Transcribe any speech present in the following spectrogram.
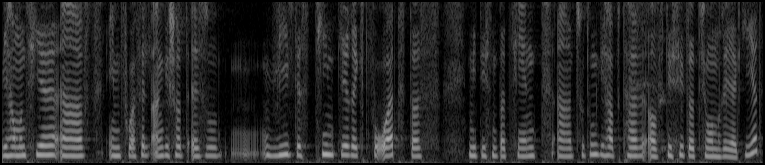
Wir haben uns hier äh, im Vorfeld angeschaut, also wie das Team direkt vor Ort, das mit diesem Patient äh, zu tun gehabt hat, auf die Situation reagiert,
